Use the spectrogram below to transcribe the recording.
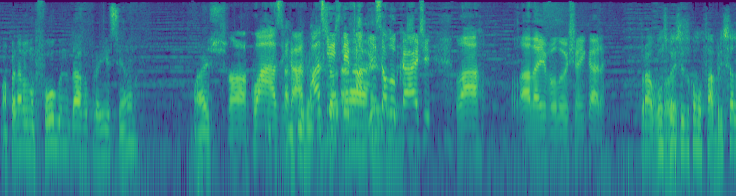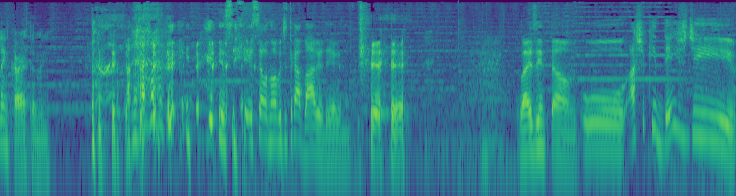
uma panela no fogo, não dava pra ir esse ano. Mas. Ó, quase, cara. Quase que a gente teve Fabrício meu Alucard lá, lá na Evolution, hein, cara. Para alguns Foi. conhecido como Fabrício Alencar também. Esse, esse é o nome de trabalho dele, né? Mas então, o, acho que desde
